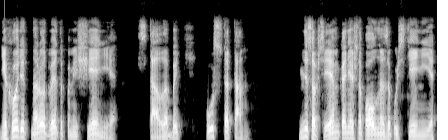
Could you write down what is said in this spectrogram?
не ходит народ в это помещение, стало быть, пусто там. Не совсем, конечно, полное запустение,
